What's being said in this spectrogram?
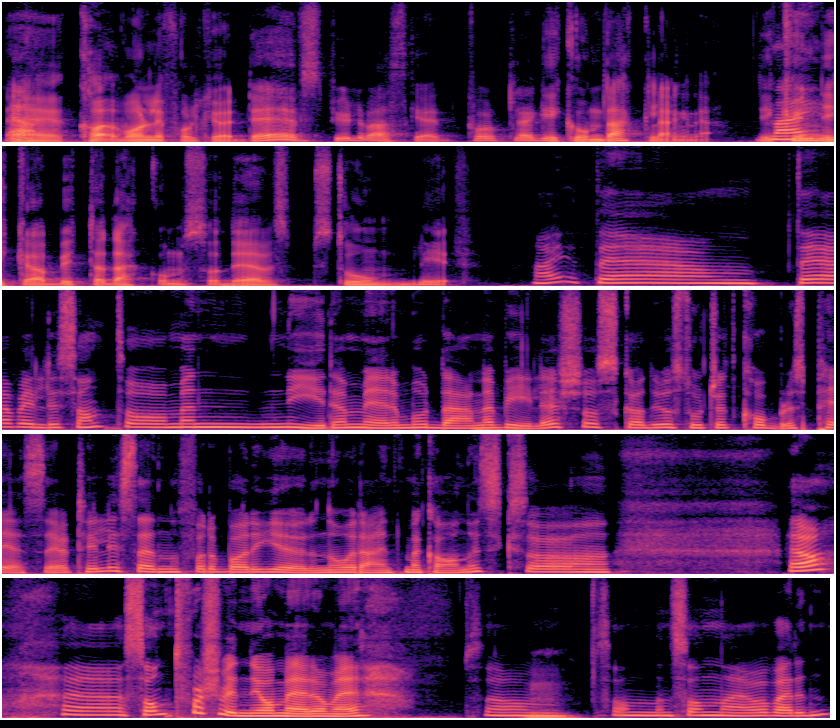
eh, hva vanlige folk gjør. Det er spylevæske. Folk legger ikke om dekk lenger. De Nei. kunne ikke ha bytta dekk om så det sto om liv. Nei, det, det er veldig sant. Og med nyere, mer moderne biler så skal det jo stort sett kobles PC-er til istedenfor å bare gjøre noe rent mekanisk. Så ja, eh, sånt forsvinner jo mer og mer. Så, Mm. sånn, men sånn er jo verden.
